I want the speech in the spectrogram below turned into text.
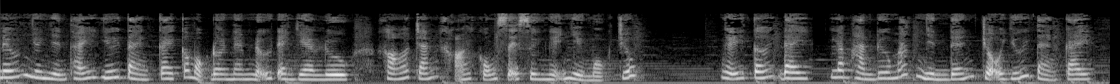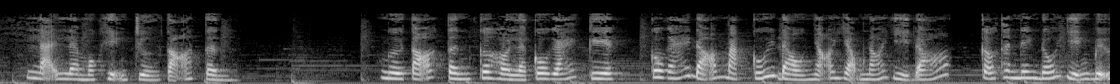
nếu như nhìn thấy dưới tàn cây có một đôi nam nữ đang giao lưu, khó tránh khỏi cũng sẽ suy nghĩ nhiều một chút. Nghĩ tới đây, Lâm Hành đưa mắt nhìn đến chỗ dưới tàn cây, lại là một hiện trường tỏ tình. Người tỏ tình cơ hội là cô gái kia, cô gái đỏ mặt cúi đầu nhỏ giọng nói gì đó. Cậu thanh niên đối diện biểu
